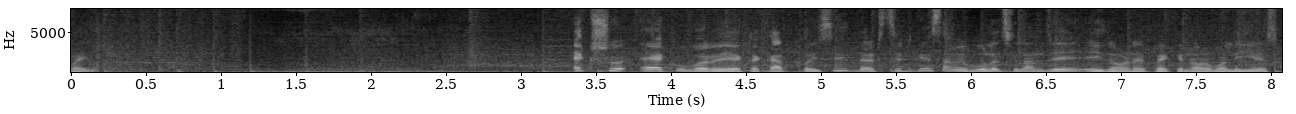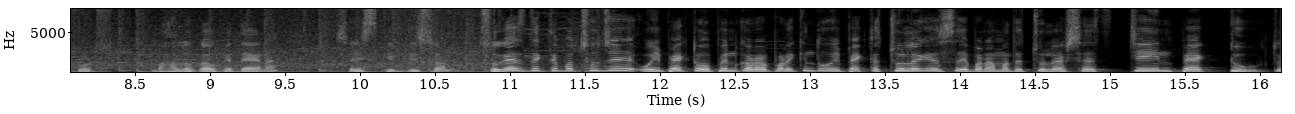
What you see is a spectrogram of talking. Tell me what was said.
ভাই? একশো এক ওভারে একটা কাট পাইছি। দ্যাটস ইট গেস আমি বলেছিলাম যে এই ধরনের প্যাকে নর্মালি ইয়ে স্পোর্টস ভালো কাউকে দেয় না। So skip this one so guys দেখতে পাচ্ছ যে ওই প্যাকটা ওপেন করার পরে কিন্তু ওই প্যাকটা চলে গেছে। এবার আমাদের চলে আসছে চেইন প্যাক টু তো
